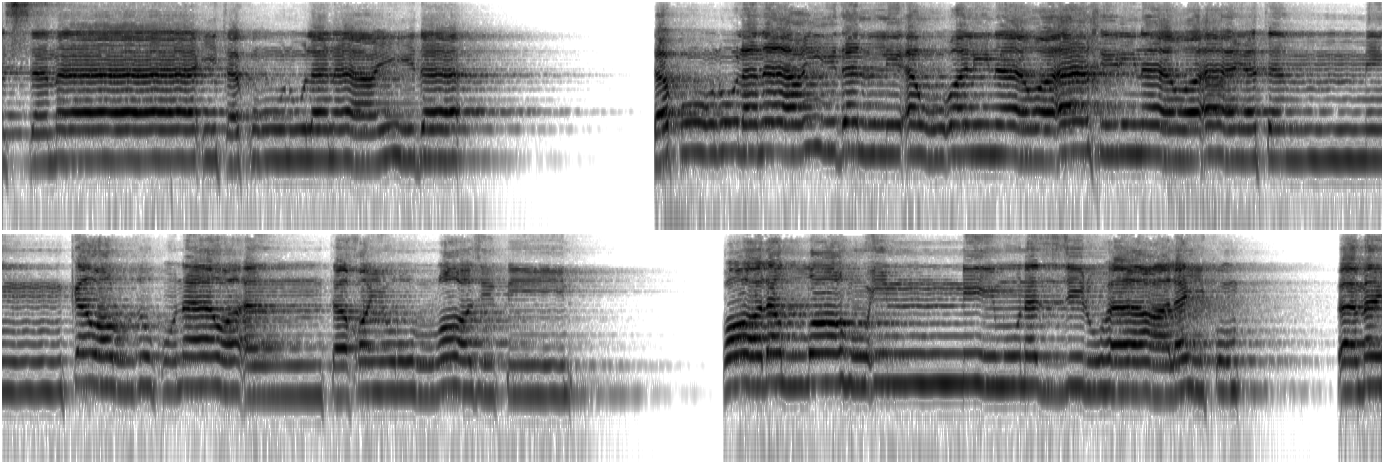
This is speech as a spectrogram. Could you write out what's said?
السماء تكون لنا عيدا. تكون لنا عيدا لأولنا وآخرنا وآية منك وارزقنا وأنت خير الرازقين. قال الله إني منزلها عليكم فمن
